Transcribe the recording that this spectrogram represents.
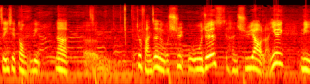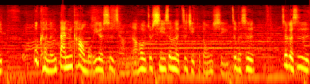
这一些动力。那呃，就反正我需我觉得很需要了，因为你不可能单靠某一个市场，然后就牺牲了自己的东西，这个是这个是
